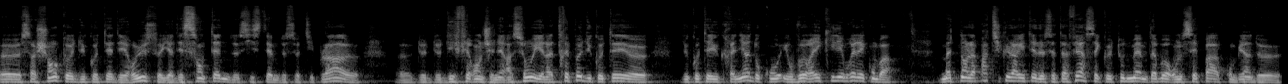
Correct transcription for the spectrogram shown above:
euh, sachant que du côté des Russes, il y a des centaines de systèmes de ce type-là, euh, euh, de, différentes générations. il y en a très peu du côté, du côté ukrainien, donc on veut rééquilibrer les combats. Maintenant, la particularité de cette affaire, c'est que tout de même, d'abord, on ne sait pas combien de,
